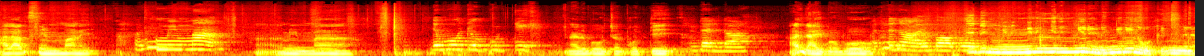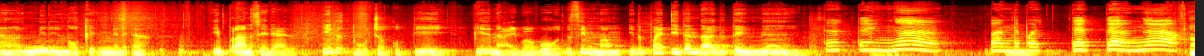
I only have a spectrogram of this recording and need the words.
അല്ല അത് സിംഹാണ്. അത് മിമ്മ. അത് പൂച്ചക്കുത്തി അത് നായി ബാബു ഇത് ഇങ്ങനെ ഇങ്ങനെ ഇങ്ങനെ ഇങ്ങനെ ഇങ്ങനെ നോക്ക്. ഇങ്ങനെ ആ ഇങ്ങനെ നോക്ക് ഇങ്ങനെ ആ. ഇപ്പോഴാണ് ശരിയായത്. ഇത് പൂച്ചക്കുത്തി ഇത് നായി ബാബു ഇത് സിംഹം. ഇത് ഇതെന്താ? ഇത് തെങ്ങ്. ആ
